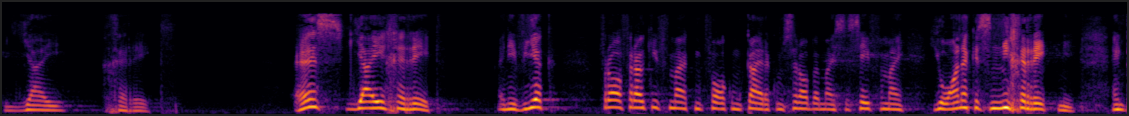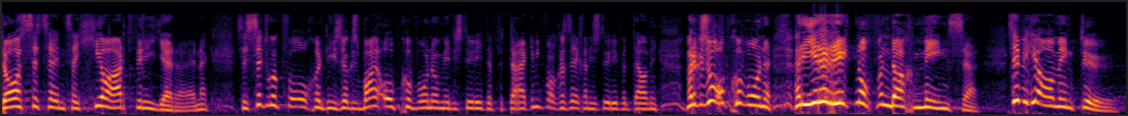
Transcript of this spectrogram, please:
jy gered? Is jy gered? In die week vra 'n vroutjie vir my, ek moet vir haar kom kuier. Ek kom sit daar by my, sy sê vir my, "Johannek is nie gered nie." En daar sit sy en sy gee haar hart vir die Here. En ek sy sit ook ver oggend hier, so ek is baie opgewonde om hierdie storie te vertel. Ek het nie vir haar gesê ek gaan die storie vertel nie, maar ek is so opgewonde. Die Here red nog vandag mense. Sê 'n bietjie amen toe.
